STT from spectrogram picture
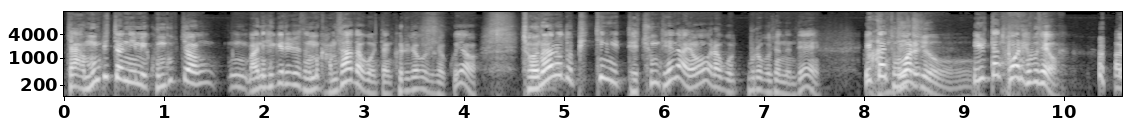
자, 문피터님이 궁금증 많이 해결해 주셔서 너무 감사하다고 일단 글을 적어주셨고요. 전화로도 피팅이 대충 되나요? 라고 물어보셨는데, 일단 안 통화를, 되죠. 일단 통화를 해보세요. 아,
